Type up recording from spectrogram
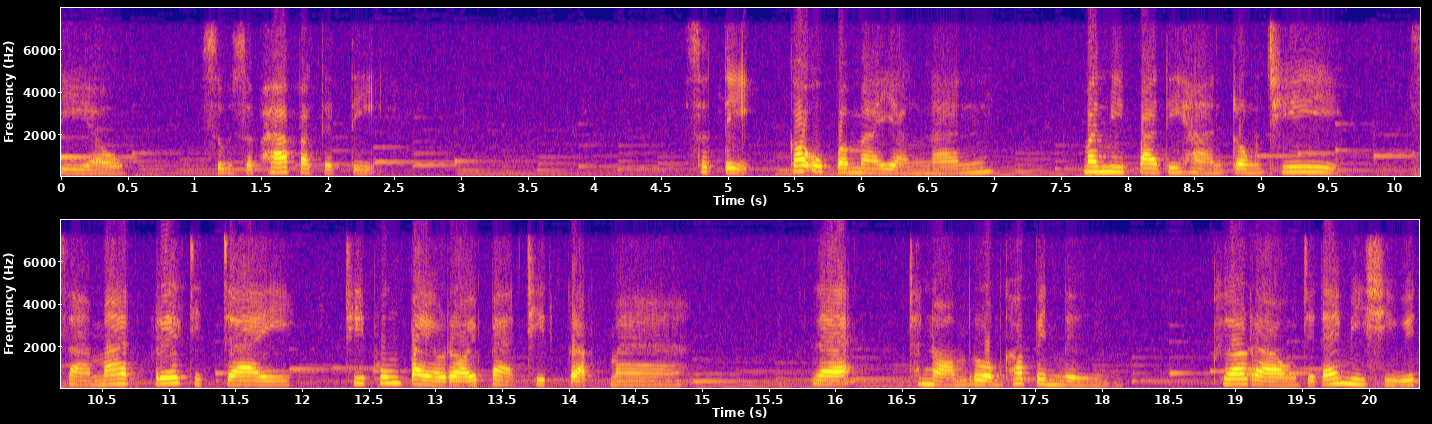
เดียว สู่สภาพปกติ สติก็อุปมาอย่างนั้น มันมีปาฏิหาริย์ตรงที่ สามารถเรียกจิตใจที่พุ่งไปร้อยแปดทิศกลับมา และถนอมรวมเข้าเป็นหนึ่ง พื่อเราจะได้มีชีวิต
